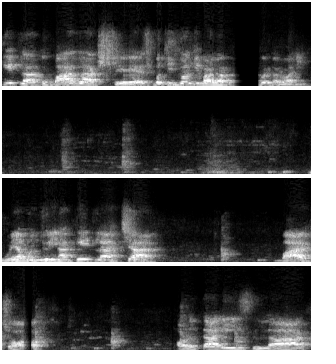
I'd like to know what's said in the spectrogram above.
કેટલા? તો બાર લાખ શેર બધી જ ગણતરી બાર લાખ કરવાની. ગુણ્યા મંજૂરીના કેટલા? ચાર. બાર ચોક અડતાલીસ લાખ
